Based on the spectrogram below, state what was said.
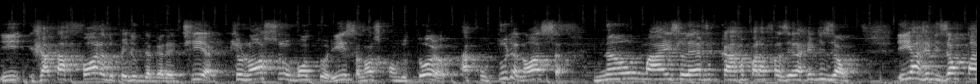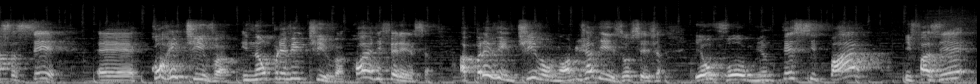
e já está fora do período da garantia, que o nosso motorista, o nosso condutor, a cultura nossa, não mais leva o carro para fazer a revisão. E a revisão passa a ser é, corretiva e não preventiva. Qual é a diferença? A preventiva, o nome já diz, ou seja, eu vou me antecipar e fazer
